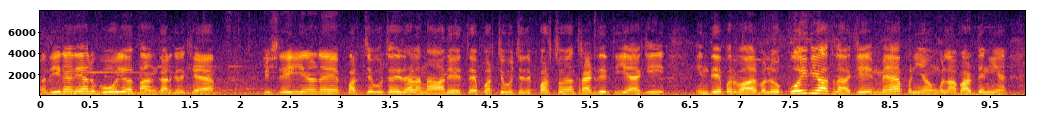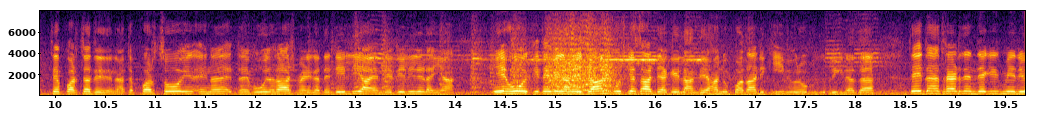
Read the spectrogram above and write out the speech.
ਹਾਂਜੀ, ਇਹਨਾਂ ਨੇ ਸਾਨੂੰ ਬਹੁਤ ਜ਼ਿਆਦਾ ਤੰਗ ਕਰਕੇ ਰੱਖਿਆ। ਪਿਛਲੇ ਹੀ ਇਹਨਾਂ ਨੇ ਪਰਚੇ ਪੁਰਚੇ ਦੇ ਸਾਡਾ ਨਾਂ ਦੇ ਦਿੱਤੇ, ਪਰਚੇ ਪੁਰਚੇ ਦੇ। ਪਰਸੋਂ ਇਹਨਾਂ ਥ੍ਰੈਡ ਦਿੱਤੀ ਹੈ ਕਿ ਇੰਦੇ ਪਰਿਵਾਰ ਵੱਲੋਂ ਕੋਈ ਵੀ ਹੱਥ ਲਾ ਜੇ ਮੈਂ ਆਪਣੀਆਂ ਉਂਗਲਾਂ ਵੱਢ ਦੇਣੀਆਂ ਤੇ ਪਰਚਾ ਦੇ ਦੇਣਾ। ਤੇ ਪਰਸੋਂ ਇ- ਇਹਨਾਂ ਨੇ ਇਦਾਂ ਬਹੁਤ ਹਰਾਸ਼ਮੈਂਟ ਕਰਦੇ ਡੇਲੀ ਆ ਜਾਂਦੇ ਡੇਲੀ ਲੜਾਈਆਂ। ਇਹ ਹੋਰ ਕਿਤੇ ਵੀ ਲਾਉਂਦੇ ਜਾਣ ਪੁੱਛ ਕੇ ਸਾਡੇ ਅੱਗੇ ਲਾਉਂਦੇ ਸਾਨੂੰ ਪਤਾ ਸਾਡੀ ਕੀ ਵੀਕਨੈਸ ਹੈ ਤੇ ਇਦਾਂ ਥ੍ਰੈਡ ਦਿੰਦੇ ਕਿ ਮੇਰੇ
